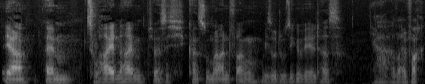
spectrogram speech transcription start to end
Ja, ähm, zu Heidenheim, ich weiß nicht, kannst du mal anfangen, wieso du sie gewählt hast? Ja, also einfach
